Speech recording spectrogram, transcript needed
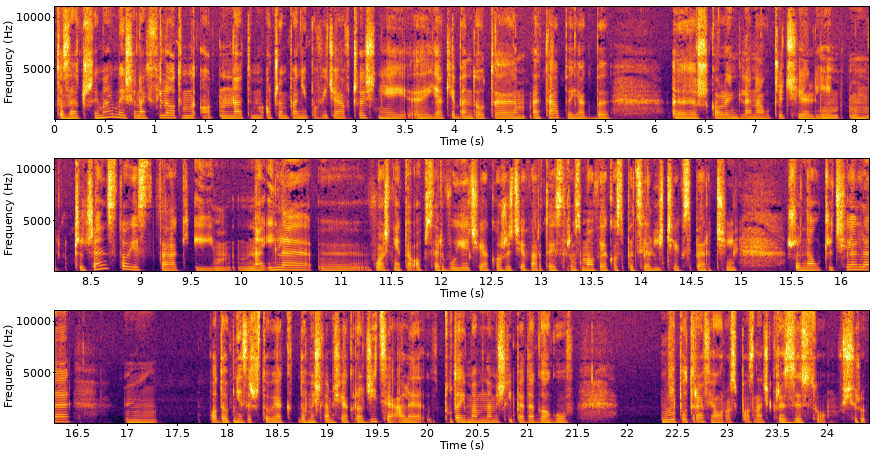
To zatrzymajmy się na chwilę tym, na tym, o czym Pani powiedziała wcześniej, y, jakie będą te etapy jakby y, szkoleń dla nauczycieli. Mm, czy często jest tak i na ile y, właśnie to obserwujecie jako życie warte jest rozmowy, jako specjaliści, eksperci, że nauczyciele, mm, podobnie zresztą jak domyślam się jak rodzice, ale tutaj mam na myśli pedagogów, nie potrafią rozpoznać kryzysu wśród,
